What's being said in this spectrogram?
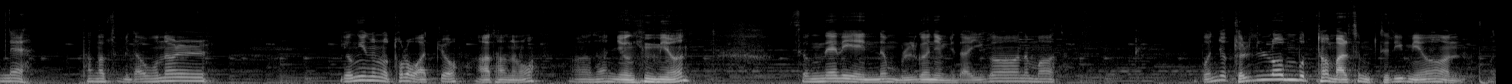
네, 반갑습니다. 오늘 영인으로 돌아왔죠. 아산으로. 아산 영인면 성내리에 있는 물건입니다. 이거는 뭐 먼저 결론부터 말씀드리면 뭐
